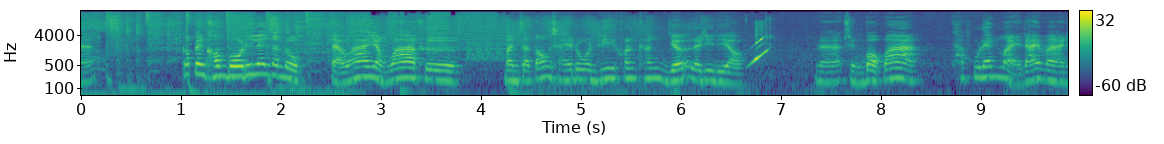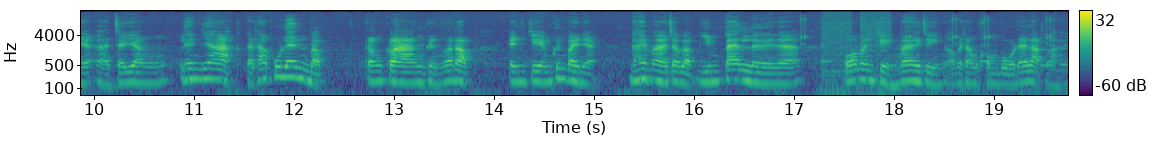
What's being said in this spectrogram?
นะ ก็เป็นคอมโบที่เล่นสนุก แต่ว่าอย่างว่าคือมันจะต้องใช้รูนที่ค่อนข้างเยอะเลยทีเดียวนะถึงบอกว่าถ้าผู้เล่นใหม่ได้มาเนี่ยอาจจะยังเล่นยาก แต่ถ้าผู้เล่นแบบกลางๆ ถึงระดับเอ็นเกมขึ้นไปเนี่ย ได้มาจะแบบยิ้มแป้นเลยนะ เพราะว่ามันเก่งมากจริง เอาไปทำคอมโบได้หลากหลาย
